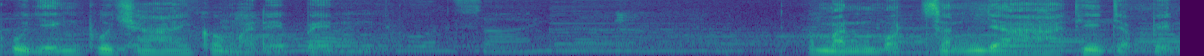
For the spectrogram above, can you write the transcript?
ผู้หญิงผู้ชายก็ไม่ได้เป็น มันหมดสัญญาที่จะเป็น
